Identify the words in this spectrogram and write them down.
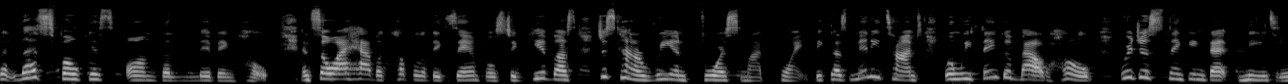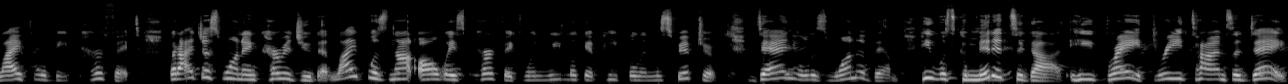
but let's focus on the living hope. And so I have a couple of examples to give us, just kind of reinforce my point. Because many times when we think about hope, we're just thinking that means life will be perfect. But I just want to encourage you that life was not always perfect when we look at people in the scripture. Daniel is one of them. He was committed to God, he prayed three times a day.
